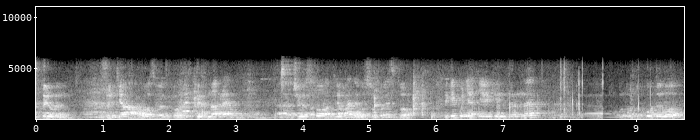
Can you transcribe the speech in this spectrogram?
стилем життя, розвитку технарем. Е, Через то для мене особисто таке поняття, як інтернет, е, воно доходило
